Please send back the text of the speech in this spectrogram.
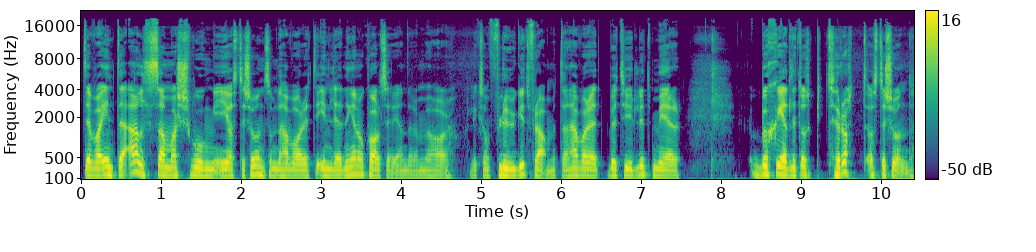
Det var inte alls samma svung i Östersund som det har varit i inledningen av kvalserien där de har liksom flugit fram utan här var det ett betydligt mer beskedligt och trött Östersund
